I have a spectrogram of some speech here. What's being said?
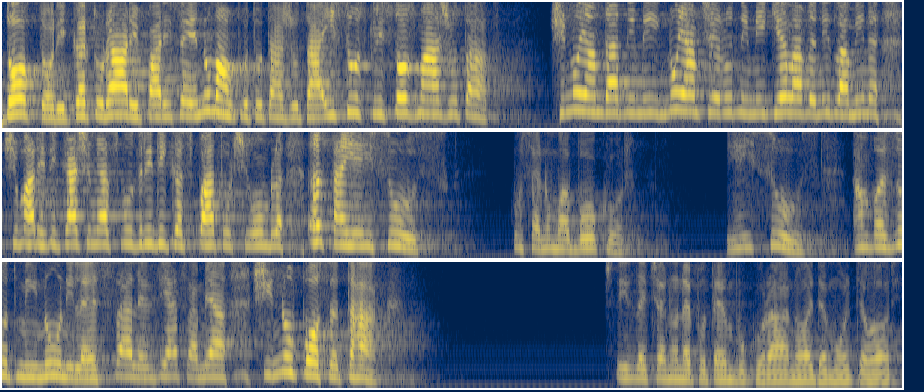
Doctorii, cărturarii, farisei nu m-au putut ajuta. Isus Hristos m-a ajutat. Și nu i-am dat nimic, nu i-am cerut nimic, El a venit la mine și m-a ridicat și mi-a spus, ridică spatul și umblă. Ăsta e Isus. Cum să nu mă bucur? E Isus. Am văzut minunile sale în viața mea și nu pot să tac. Știți de ce nu ne putem bucura noi de multe ori?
